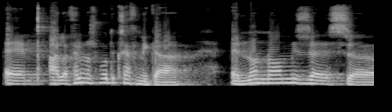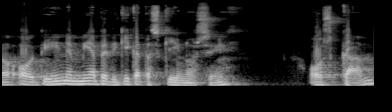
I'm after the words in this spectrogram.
Ε, αλλά θέλω να σου πω ότι ξαφνικά, ενώ νόμιζες ε, ότι είναι μια παιδική κατασκήνωση ως camp,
